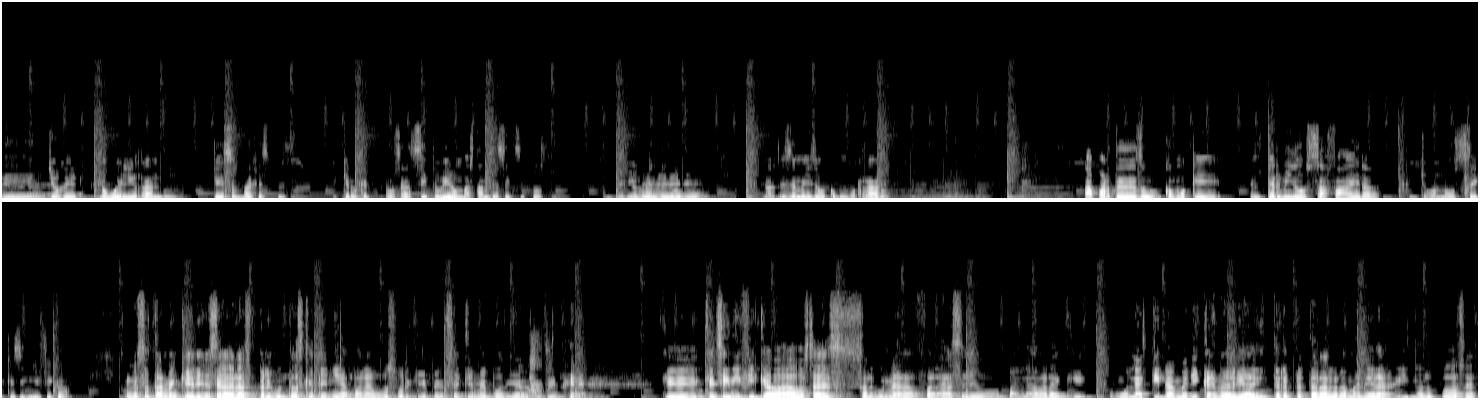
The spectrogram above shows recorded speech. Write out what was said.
eh, Joe- Joel y Randy, que esos majes, pues, creo que, o sea, sí tuvieron bastantes éxitos anteriormente. ¿no? Así se me hizo como raro. Aparte de eso, como que el término zafaera, yo no sé qué significa. Eso también quería, esa era de las preguntas que tenía para vos porque pensé que me podías decir qué, qué significa, va? O sea, es alguna frase o palabra que como latinoamericano debería de interpretar de alguna manera y no lo puedo hacer.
